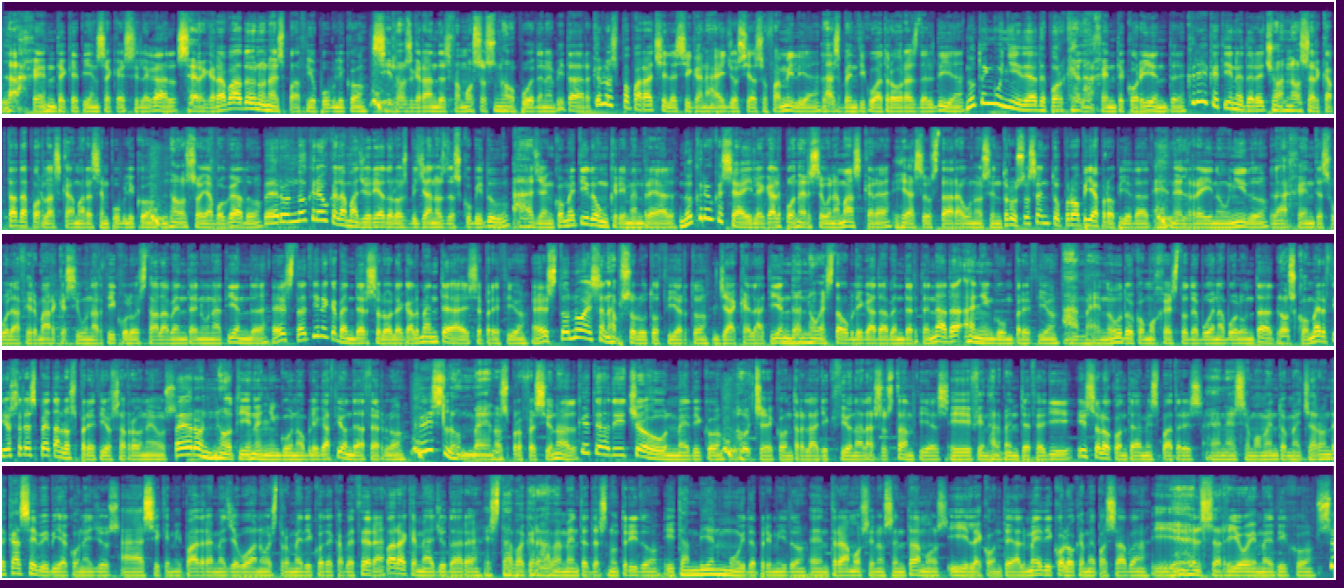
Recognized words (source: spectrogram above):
La gente que piensa que es ilegal ser grabado en un espacio público. Si los grandes famosos no pueden evitar que los paparazzi le sigan a ellos y a su familia las 24 horas del día, no tengo ni idea de por qué la gente corriente cree que tiene derecho a no ser captada por las cámaras en público. No soy abogado, pero no creo que la mayoría de los villanos de Scooby-Doo hayan cometido un crimen real. No creo que sea ilegal ponerse una máscara y asustar a unos intrusos en tu propia propiedad. En el Reino Unido, la gente suele afirmar que si un artículo está a la venta en una tienda, esta tiene que vendérselo legalmente a ese precio. Esto no es en absoluto cierto, ya que la tienda no está obligada a venderte nada a ningún precio. A menudo, como gesto de buena voluntad, los comercios respetan los precios erróneos, pero no tienen ninguna obligación de hacerlo. ¿Qué es lo menos profesional que te ha dicho un médico? Luché contra la adicción a las sustancias y finalmente cedí y se lo conté a mis padres. En ese momento me echaron de casa y vivía con ellos, así que mi padre me llevó a nuestro médico de cabecera para que me ayudara. Estaba gravemente desnutrido y también muy deprimido. Entramos y nos sentamos y le conté al médico lo que me pasaba. Y él se rió y me dijo, sí,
